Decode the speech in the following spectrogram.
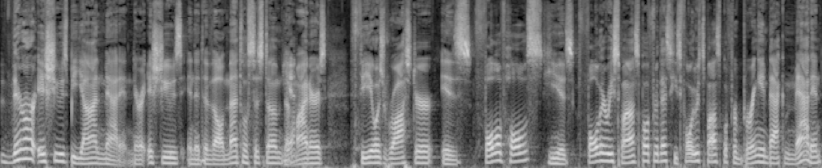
there are issues beyond Maddon. There are issues in the developmental system, the yeah. minors. Theo's roster is full of holes. He is fully responsible for this. He's fully responsible for bringing back Maddon,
